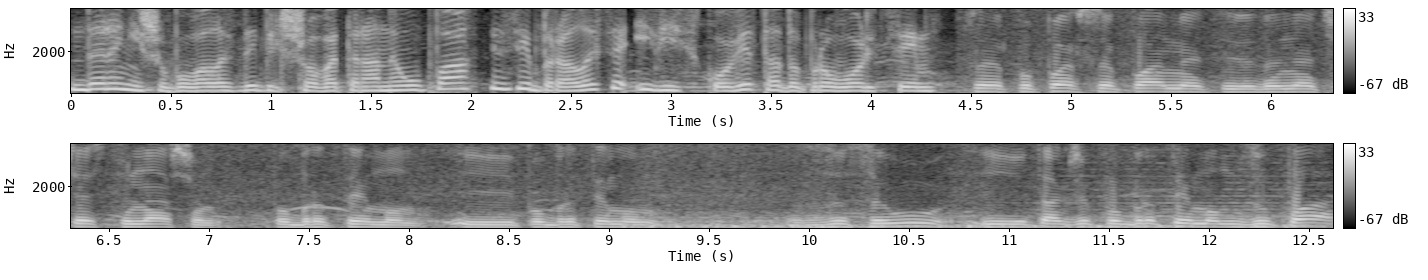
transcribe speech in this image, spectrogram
де раніше бували здебільшого ветерани УПА, зібралися і військові та добровольці. Це, по-перше, пам'ять і дання честі нашим побратимам і побратимам з ЗСУ, і також побратимам з УПА.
